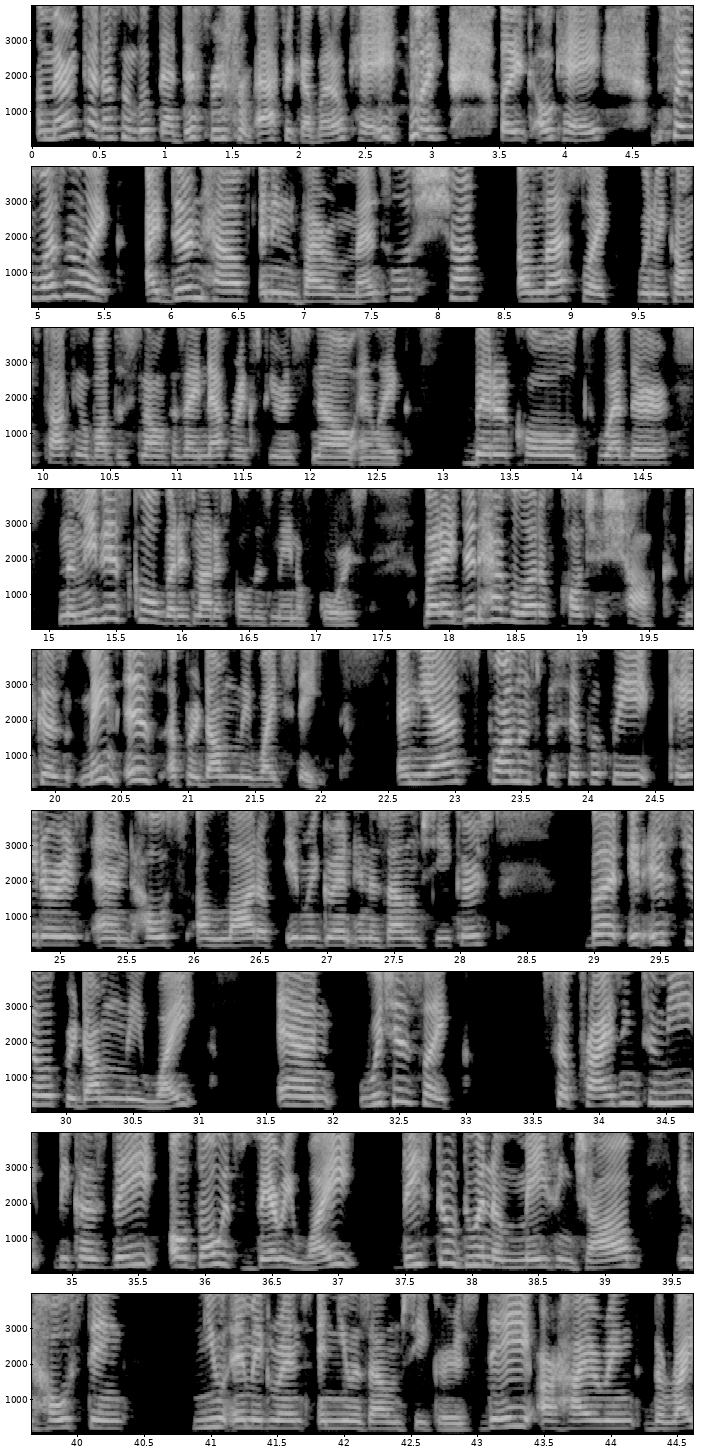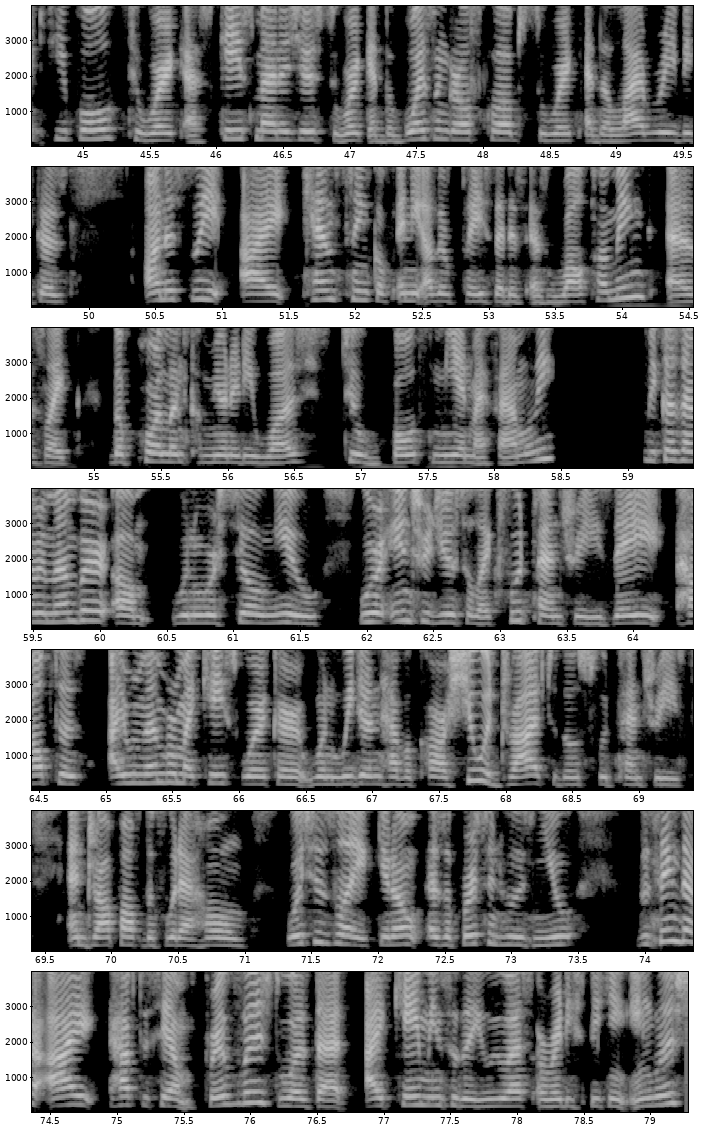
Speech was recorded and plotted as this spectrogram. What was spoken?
America doesn't look that different from Africa, but okay, like, like okay. So it wasn't like I didn't have an environmental shock unless like when we come talking about the snow, because I never experienced snow and like bitter cold weather. Namibia is cold, but it's not as cold as Maine, of course. But I did have a lot of culture shock because Maine is a predominantly white state. And yes, Portland specifically caters and hosts a lot of immigrant and asylum seekers, but it is still predominantly white. And which is like surprising to me because they, although it's very white, they still do an amazing job in hosting new immigrants and new asylum seekers. They are hiring the right people to work as case managers, to work at the Boys and Girls Clubs, to work at the library because honestly, I can't think of any other place that is as welcoming as like the Portland community was to both me and my family because I remember um, when we were still new, we were introduced to like food pantries. They helped us. I remember my caseworker when we didn't have a car, she would drive to those food pantries and drop off the food at home, which is like, you know, as a person who's new, the thing that I have to say I'm privileged was that I came into the US already speaking English.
